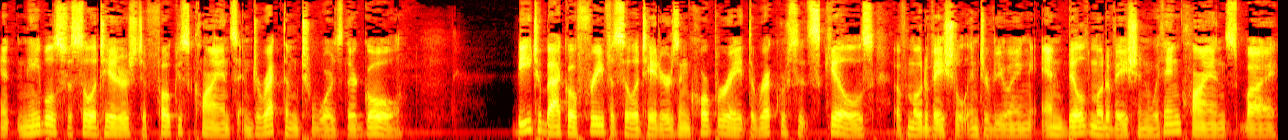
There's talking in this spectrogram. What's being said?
en- enables facilitators to focus clients and direct them towards their goal. Be tobacco free facilitators incorporate the requisite skills of motivational interviewing and build motivation within clients by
